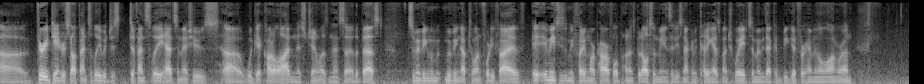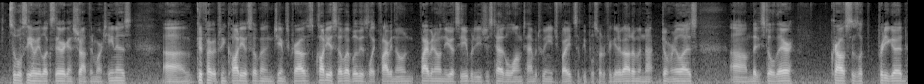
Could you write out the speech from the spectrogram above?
Uh, very dangerous offensively, but just defensively had some issues. Uh, would get caught a lot, and his chin wasn't necessarily the best. So moving moving up to 145, it, it means he's going to be fighting more powerful opponents, but also means that he's not going to be cutting as much weight. So maybe that could be good for him in the long run. So we'll see how he looks there against Jonathan Martinez. Uh, good fight between Claudio Silva and James Krause. Claudio Silva, I believe, is like five and zero, five and zero in the UFC, but he's just had a long time between each fight, so people sort of forget about him and not don't realize um, that he's still there. Krause has looked pretty good.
